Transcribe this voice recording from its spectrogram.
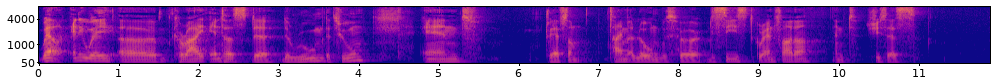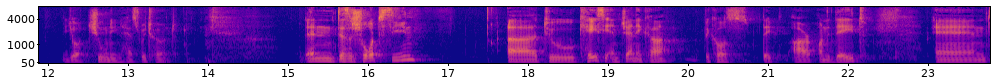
Well, anyway, uh, Karai enters the, the room, the tomb, and to have some time alone with her deceased grandfather, and she says, Your Chunin has returned. Then there's a short scene uh, to Casey and Jennika because they are on a date. And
